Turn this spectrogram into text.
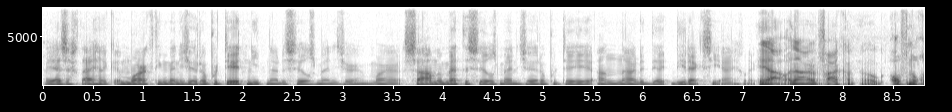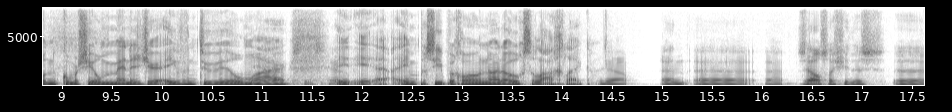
Maar jij zegt eigenlijk, een marketing manager rapporteert niet naar de sales manager, maar samen met de sales manager rapporteer je aan naar de di- directie eigenlijk. Ja, nou, vaak ook, of nog een commercieel manager eventueel, maar Ja, precies, ja. in, in, in principe gewoon naar de hoogste laag gelijk. Ja, en eh, eh, zelfs als je dus eh,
